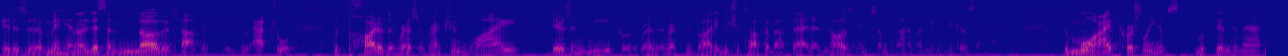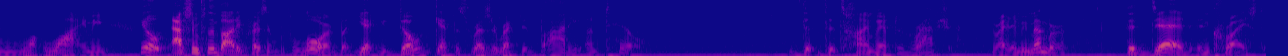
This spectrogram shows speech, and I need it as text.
It, is an amazing. This is another topic. The, the actual, the part of the resurrection. Why there's a need for a resurrected body. We should talk about that ad nauseum sometime. I mean, because the more I personally have looked into that, and wh- why? I mean, you know, absent from the body, present with the Lord. But yet you don't get this resurrected body until the, the time after the rapture, right? And remember, the dead in Christ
